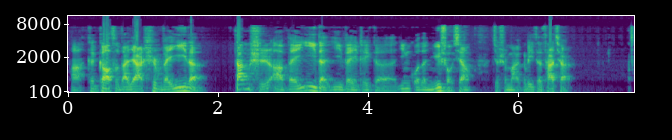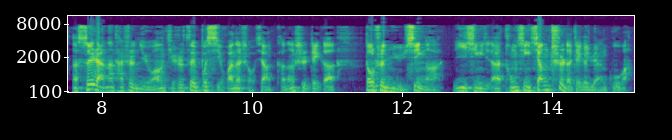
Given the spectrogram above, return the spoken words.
啊？可以告诉大家，是唯一的，当时啊唯一的一位这个英国的女首相，就是玛格丽特·撒切尔。呃，虽然呢她是女王其实最不喜欢的首相，可能是这个都是女性啊，异性呃同性相斥的这个缘故吧，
